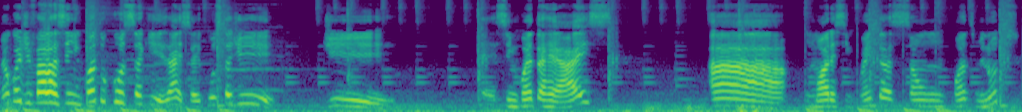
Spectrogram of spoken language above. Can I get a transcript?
Não coisa de falar assim, quanto custa isso aqui? Ah, isso aí custa de, de é, 50 reais a 1 hora e 50 são quantos minutos?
